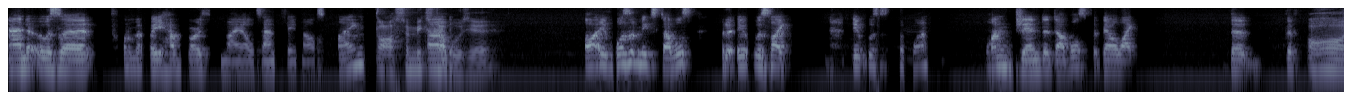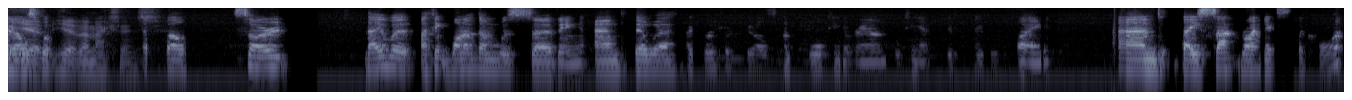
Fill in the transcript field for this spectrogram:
and it was a tournament where you have both males and females playing. Oh, some mixed Um, doubles, yeah. Oh, it wasn't mixed doubles, but it was like it was the one one gender doubles, but they were like the Oh girls yeah, were- yeah, that makes sense. well. So they were, I think one of them was serving, and there were a group of girls kind of walking around looking at different people playing. And they sat right next to the court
